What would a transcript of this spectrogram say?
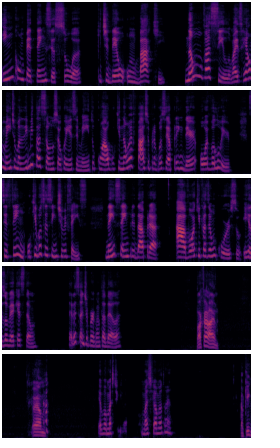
incompetência sua que te deu um baque? Não um vacilo, mas realmente uma limitação no seu conhecimento com algo que não é fácil pra você aprender ou evoluir. Se sim, o que você sentiu e fez? Nem sempre dá pra, ah, vou aqui fazer um curso e resolver a questão. Interessante a pergunta dela. Pra caralho. É, Eu vou mastigar, vou mastigar o meu também. a quem?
